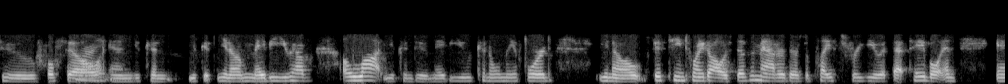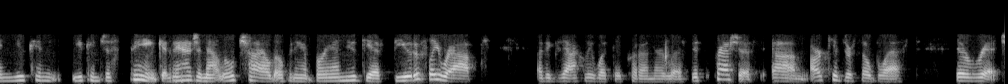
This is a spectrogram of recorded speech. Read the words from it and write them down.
to fulfill, right. and you can you can you know maybe you have a lot you can do. Maybe you can only afford you know fifteen twenty dollars doesn't matter there's a place for you at that table. And and you can you can just think imagine that little child opening a brand new gift beautifully wrapped of exactly what they put on their list. It's precious. Um our kids are so blessed. They're rich.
